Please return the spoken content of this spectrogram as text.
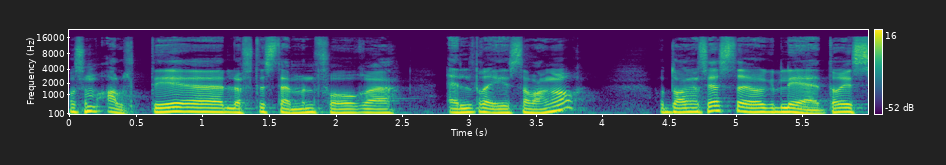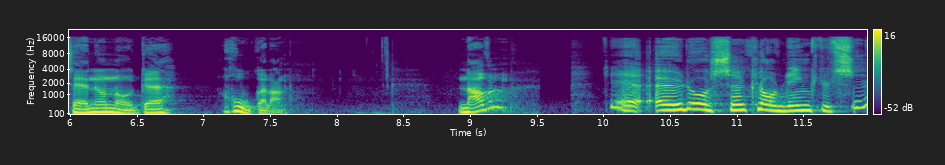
og som alltid løfter stemmen for eldre i Stavanger. Og dagens gjest er òg leder i Senior Norge Rogaland. Navn? Det er Aud Åse Klovning Knutsen.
